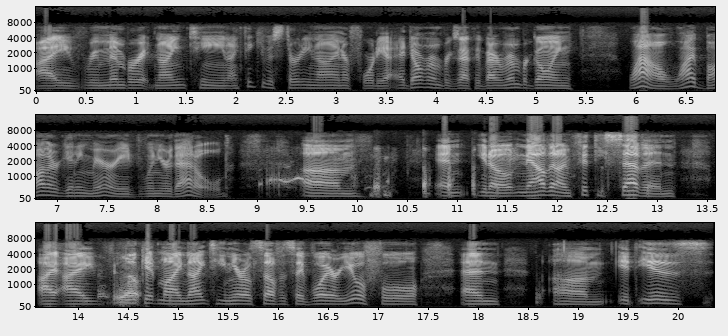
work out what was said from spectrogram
I remember at 19, I think he was 39 or 40. I don't remember exactly, but I remember going, wow, why bother getting married when you're that old? Um, and you know, now that I'm 57, I, I Yeah. look at my 19 year old self and say, boy, are you a fool? And um, it is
